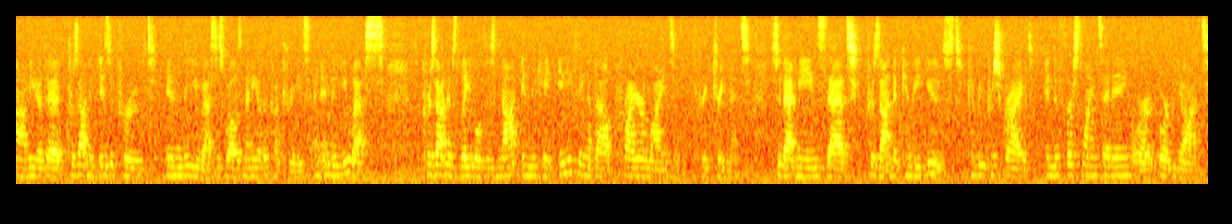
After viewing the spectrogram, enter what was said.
um, you know, the crizotinib is approved in the U.S. as well as many other countries, and in the U.S., crizotinib's label does not indicate anything about prior lines of treatment. So that means that crizotinib can be used, can be prescribed in the first line setting or, or beyond.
